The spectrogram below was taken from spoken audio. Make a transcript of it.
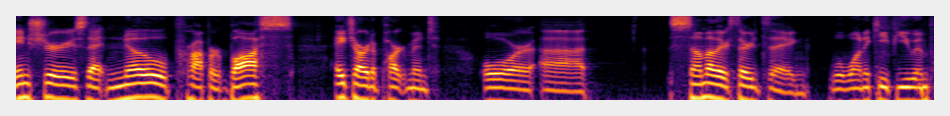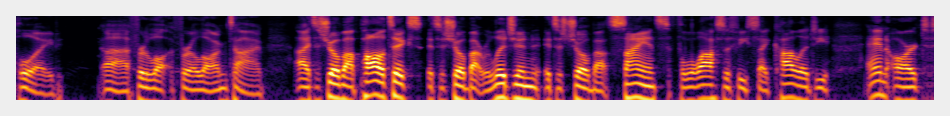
ensures that no proper boss, HR department, or uh, some other third thing will want to keep you employed uh, for lo- for a long time. Uh, it's a show about politics. It's a show about religion. It's a show about science, philosophy, psychology, and art.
